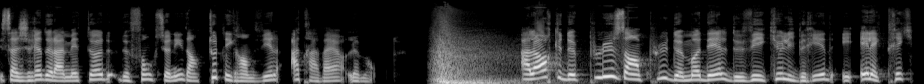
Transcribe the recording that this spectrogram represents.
il s'agirait de la méthode de fonctionner dans toutes les grandes villes à travers le monde. Alors que de plus en plus de modèles de véhicules hybrides et électriques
